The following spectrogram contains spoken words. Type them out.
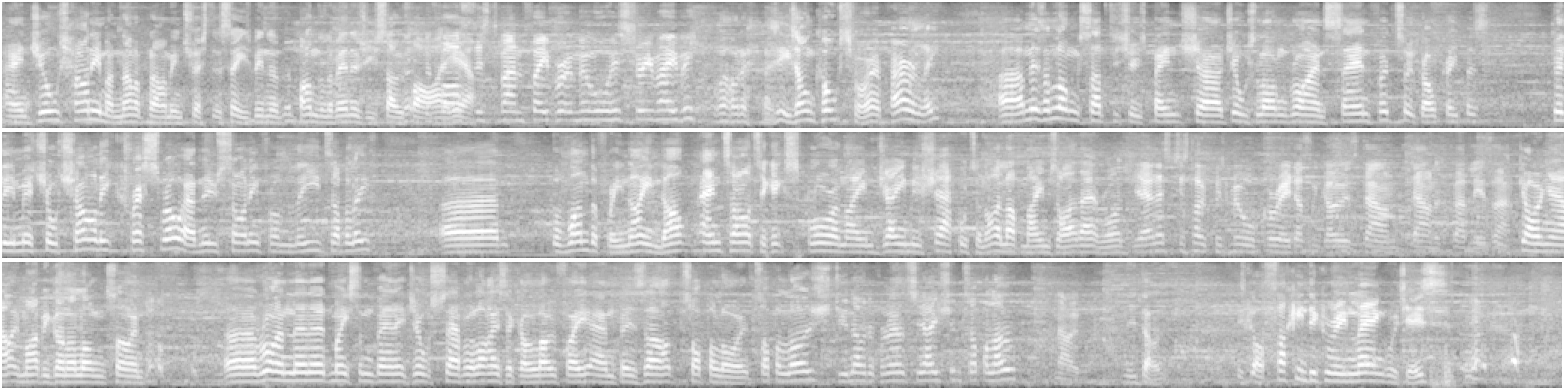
and George Honeyman, another player I'm interested to see. He's been a bundle of energy so The far. Hear. fastest man favourite in Millwall history, maybe. Well, he's on course for it, apparently. Um, there's a long substitutes bench. Uh, Jules Long, Ryan Sandford, two goalkeepers. Billy Mitchell, Charlie Cresswell, our new signing from Leeds, I believe. Um, the wonderfully named Antarctic explorer named Jamie Shackleton. I love names like that, Ryan. Yeah, let's just hope his Millwall career doesn't go as down down as badly as that. Going out, he might be gone a long time. Uh, Ryan Leonard, Mason Bennett, George Saville, Isaac Olaofe, and Besart Topalloj. Topoloj, do you know the pronunciation? Topolo? No. You don't. He's got a fucking degree in languages,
